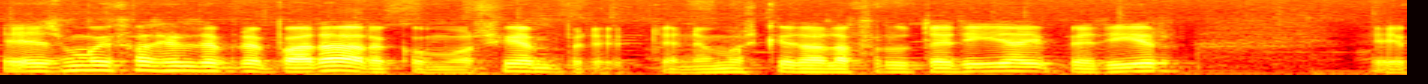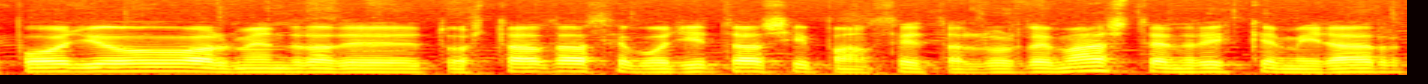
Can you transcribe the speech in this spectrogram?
Es muy fácil de preparar, como siempre. Tenemos que ir a la frutería y pedir eh, pollo, almendra de tostada, cebollitas y pancetas. Los demás tendréis que mirar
